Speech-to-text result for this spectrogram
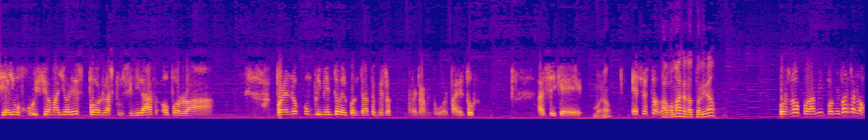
si hay un juicio a mayores por la exclusividad o por la por el no cumplimiento del contrato, que es lo que reclama World del Tour. Así que bueno, eso es todo. ¿Algo más en la actualidad? Pues no, por a mí, por mi parte no.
